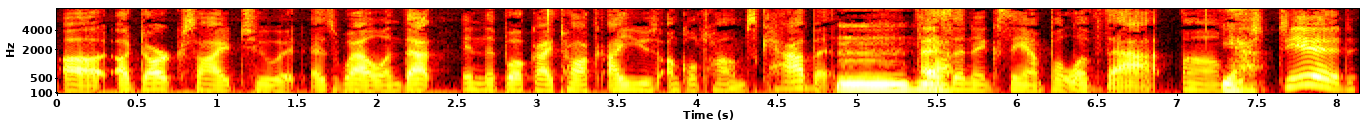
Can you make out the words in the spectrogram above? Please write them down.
uh, a dark side to it as well. And that in the book I talk I use Uncle Tom's Cabin mm, yeah. as an example of that, um, yeah. which did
